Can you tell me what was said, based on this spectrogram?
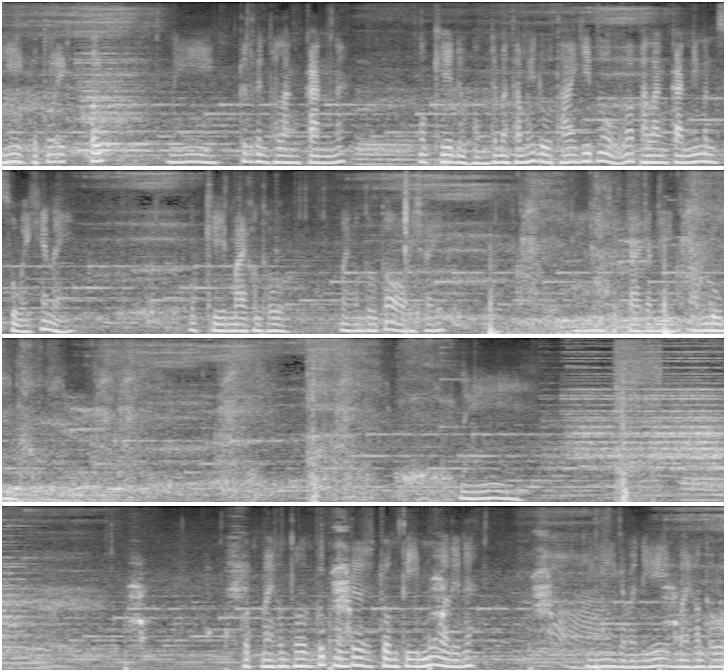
นี่กดตัว X ปึ๊บนี่ก็จะเป็นพลังกันนะ โอเคเดี๋ยวผมจะมาทำให้ดูท้ายคลิปนะผมว่าพลังกันนี้มันสวยแค่ไหน โอเค My Control My Control ต้องออกไปใช้ จัดการกันเองเอาลุม นี่ กด My Control ปุ๊บ มันก็จะโจมตีมั่วเลยนะ นี่กับอันนี้ My Control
